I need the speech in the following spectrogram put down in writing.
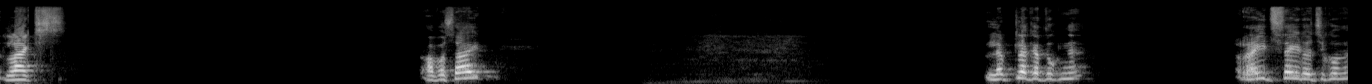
Relax. Upper side. லெஃப்டில் கற்றுக்குங்க ரைட் சைடு வச்சுக்கோங்க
